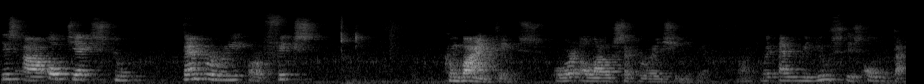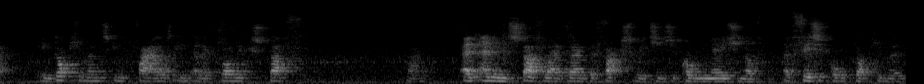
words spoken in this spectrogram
these are objects to temporary or fixed combine things or allow separation again. Right? And we use this all the time in documents, in files, in electronic stuff. And, and in stuff like, like the fax, which is a combination of a physical document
